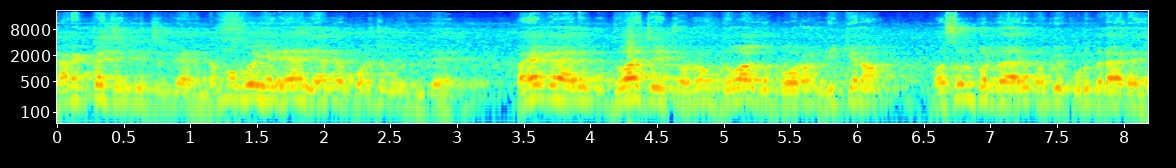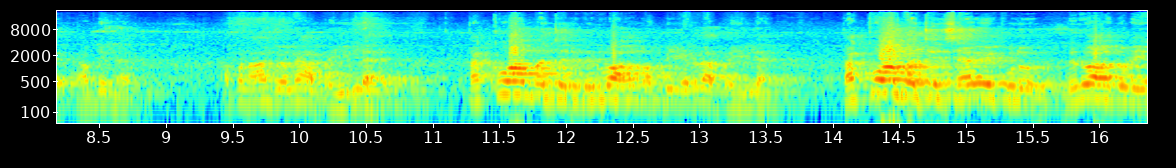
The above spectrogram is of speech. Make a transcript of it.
கரெக்டாக செஞ்சிட்ருக்காரு. நம்ம போய் எதையாவது ஏங்க குறைச்சி கொடுத்துக்கிட்டு பயக்கிறாரு துவா செய்ய சொல்கிறோம் துவாவுக்கு போகிறோம் நிற்கிறோம் வசூல் பண்ணுறாரு கொண்டு போய் கொடுக்குறாரு அப்படின்னாரு. அப்போ நான் சொன்னேன் அப்படி இல்லை. தக்குவா மஸ்ஜித் நிர்வாகம் அப்படிங்கிறது அப்படி இல்லை. தக்குவா மஸ்ஜித் சேவை குழு நிர்வாகத்துடைய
